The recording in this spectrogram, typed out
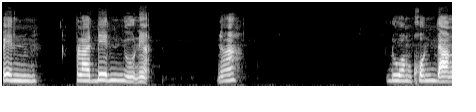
เป็นประเด็นอยู่เนี่ย นะ ดวงคนดัง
